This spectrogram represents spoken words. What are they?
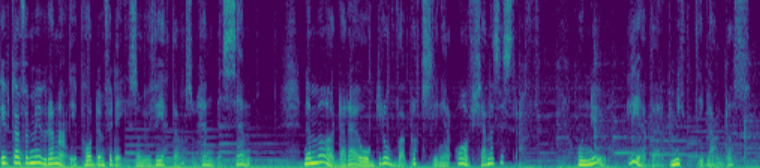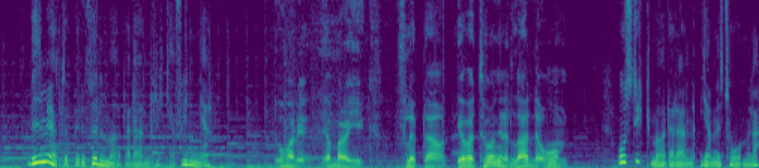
Utanför murarna är podden för dig som vill veta vad som hände sen. När mördare och grova brottslingar avtjänar sitt straff och nu lever mitt ibland oss. Vi möter pedofilmördaren Rickard Flinga. Då var det, jag bara gick flipped out. Jag var tvungen att ladda om. Och styckmördaren Janne Tomela.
